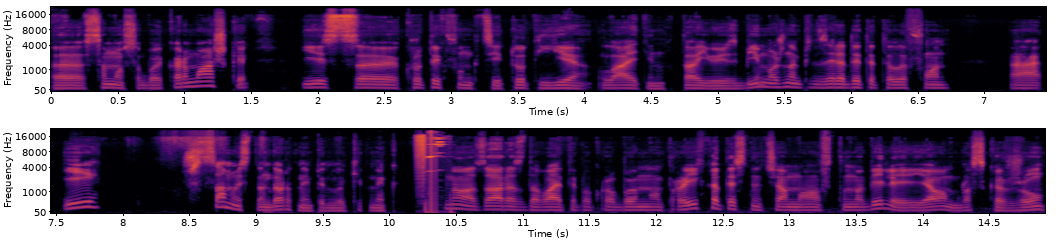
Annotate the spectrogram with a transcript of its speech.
Е, само собою, кармашки. Із е, крутих функцій тут є Lightning та USB, можна підзарядити телефон. І самий стандартний підлокітник. Ну а зараз давайте попробуємо проїхатись на цьому автомобілі, і я вам розкажу,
